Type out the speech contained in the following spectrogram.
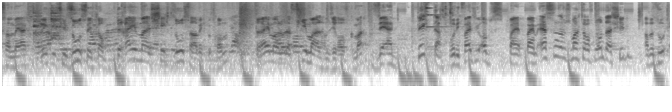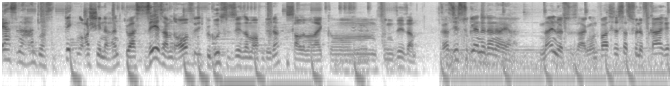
Erstmal merkt, richtig viel Soße. Ich glaube, dreimal Schicht Soße habe ich bekommen. Dreimal oder viermal haben sie drauf gemacht. Sehr dick das Brot. Ich weiß nicht, ob es bei, beim Essen, das macht ja oft einen Unterschied. Aber so erst in der Hand, du hast einen dicken Oschi in der Hand. Du hast Sesam drauf. Ich begrüße Sesam auf dem Döner. Salam alaikum zum Sesam. Rasierst du gerne deine Eier? Nein, wirst du sagen. Und was ist das für eine Frage?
